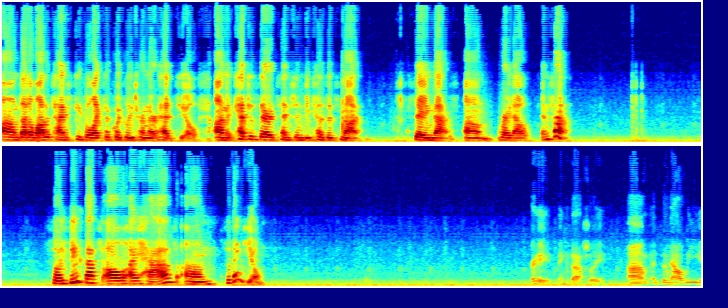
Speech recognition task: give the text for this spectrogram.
um, that a lot of times people like to quickly turn their head to. Um, it catches their attention because it's not saying that um, right out in front. So I think that's all I have. Um, so thank you. Great, thanks, Ashley. Um, and so now we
